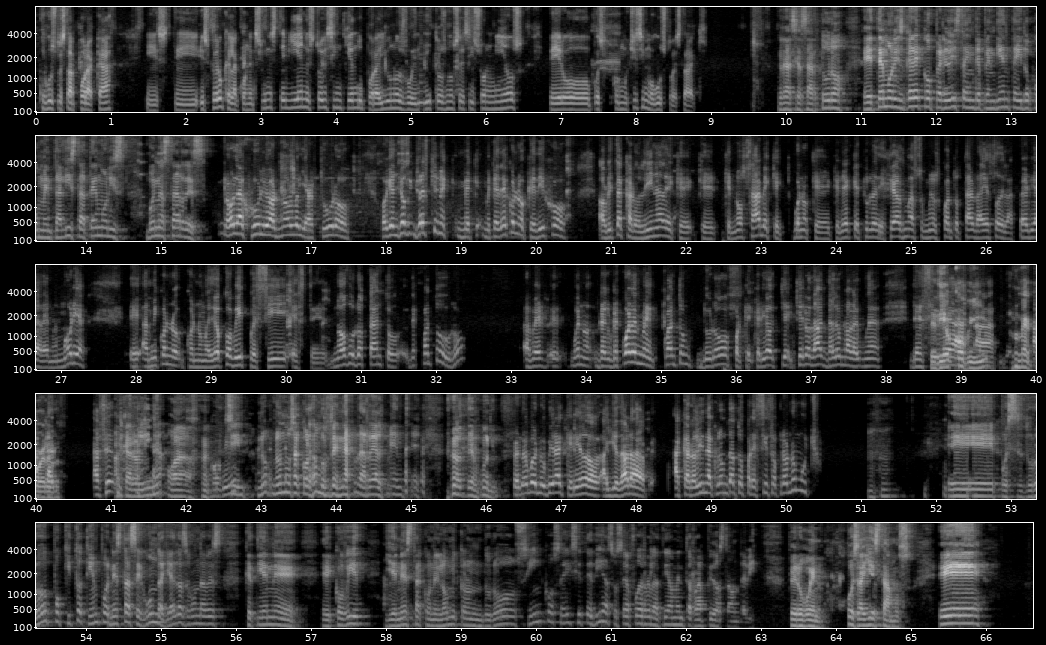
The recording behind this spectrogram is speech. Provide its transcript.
qué gusto estar por acá. Este, espero que la conexión esté bien, estoy sintiendo por ahí unos ruiditos, no sé si son míos, pero pues con muchísimo gusto estar aquí. Gracias, Arturo. Eh, Temoris Greco, periodista independiente y documentalista. Temoris, buenas tardes. Hola, Julio, Arnoldo y Arturo. Oigan, yo, yo es que me, me, me, quedé con lo que dijo ahorita Carolina de que, que, que, no sabe, que bueno, que quería que tú le dijeras más o menos cuánto tarda eso de la pérdida de memoria. Eh, a mí cuando, cuando me dio COVID, pues sí, este, no duró tanto. ¿De cuánto duró? A ver, eh, bueno, re, recuérdenme cuánto duró, porque quería, quiero dar, darle una... una ¿Te dio COVID? A, no me acuerdo. ¿A, ¿A Carolina o a COVID? Sí, no, no nos acordamos de nada realmente. No te pero bueno, hubiera querido ayudar a, a, Carolina con un dato preciso, pero no mucho. Uh -huh. eh, pues duró poquito tiempo en esta segunda, ya es la segunda vez que tiene eh, COVID y en esta con el Omicron duró 5, 6, 7 días, o sea, fue relativamente rápido hasta donde vi. Pero bueno, pues ahí estamos. Eh,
